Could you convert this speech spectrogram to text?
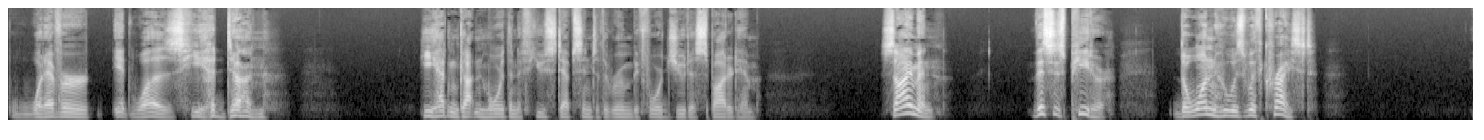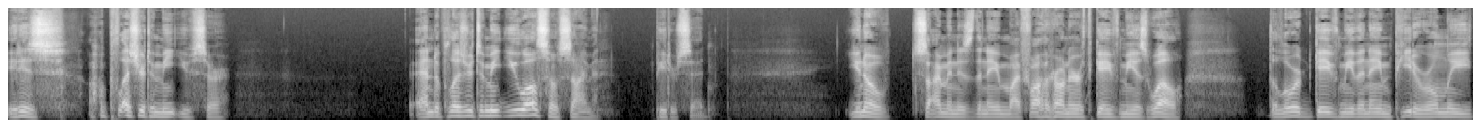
whatever it was he had done. He hadn't gotten more than a few steps into the room before Judah spotted him. Simon, this is Peter, the one who was with Christ. It is a pleasure to meet you, sir. And a pleasure to meet you also, Simon, Peter said. You know, Simon is the name my Father on earth gave me as well. The Lord gave me the name Peter only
